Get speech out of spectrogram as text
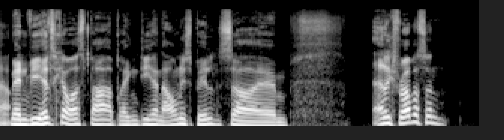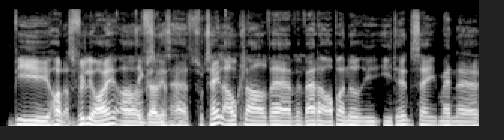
Ja. Men vi elsker jo også bare at bringe de her navne i spil. Så øh, Alex Robertson, vi holder selvfølgelig øje, og Det skal vi. have totalt afklaret, hvad, hvad der er op og ned i, i den sag. Men øh,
